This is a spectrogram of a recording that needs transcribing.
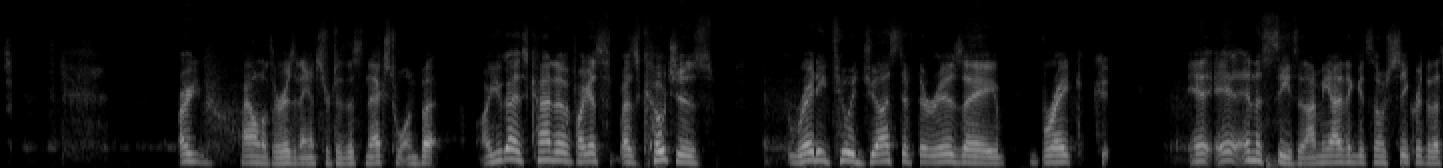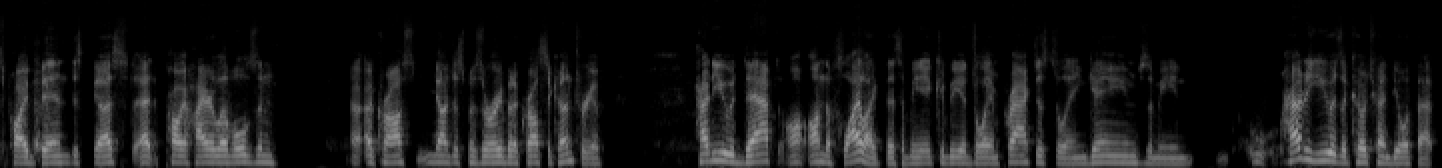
Are you? I don't know if there is an answer to this next one, but are you guys kind of, I guess, as coaches, ready to adjust if there is a break in, in the season? I mean, I think it's no secret that that's probably been discussed at probably higher levels and uh, across not just Missouri but across the country of how do you adapt on, the fly like this? I mean, it could be a delay in practice, delay in games. I mean, how do you as a coach kind of deal with that?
